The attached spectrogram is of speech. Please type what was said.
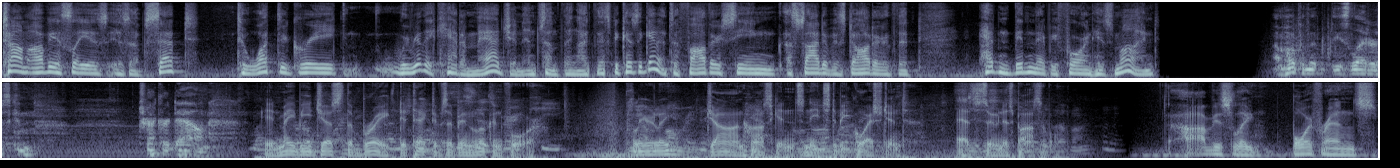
Tom obviously is, is upset. To what degree, we really can't imagine in something like this because, again, it's a father seeing a side of his daughter that hadn't been there before in his mind. I'm hoping that these letters can track her down. It may be just the break detectives have been looking for. Clearly, John Hoskins needs to be questioned as soon as possible. Obviously, boyfriends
